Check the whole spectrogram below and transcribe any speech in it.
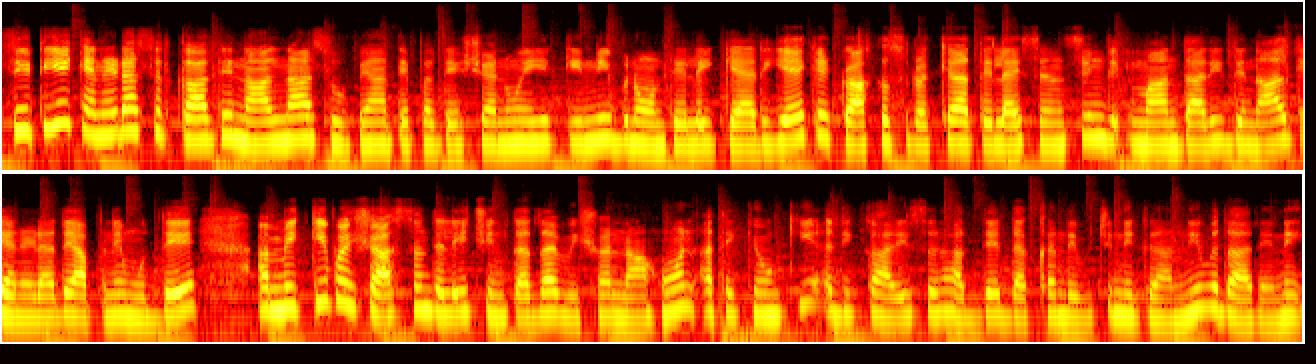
ਸੀਟੀਏ ਕੈਨੇਡਾ ਸਰਕਾਰ ਦੇ ਨਾਲ-ਨਾਲ ਸੂਬਿਆਂ ਅਤੇ ਪ੍ਰਦੇਸ਼ਾਂ ਨੂੰ ਇਹ ਯਕੀਨੀ ਬਣਾਉਣ ਦੇ ਲਈ ਕਹਿ ਰਹੀ ਹੈ ਕਿ ਟਰੱਕ ਸੁਰੱਖਿਆ ਅਤੇ ਲਾਇਸੈਂਸਿੰਗ ਇਮਾਨਦਾਰੀ ਦੇ ਨਾਲ ਕੈਨੇਡਾ ਦੇ ਆਪਣੇ ਮੁੱਦੇ ਅਮਰੀਕੀ ਪ੍ਰਸ਼ਾਸਨ ਦੇ ਲਈ ਚਿੰਤਾ ਦਾ ਵਿਸ਼ਾ ਨਾ ਹੋਣ ਅਤੇ ਕਿਉਂਕਿ ਅਧਿਕਾਰੀ ਸਰਹੱਦ ਦੇ ਦੱਖਣ ਦੇ ਵਿੱਚ ਨਿਗਰਾਨੀ ਵਧਾ ਰਹੇ ਨੇ।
